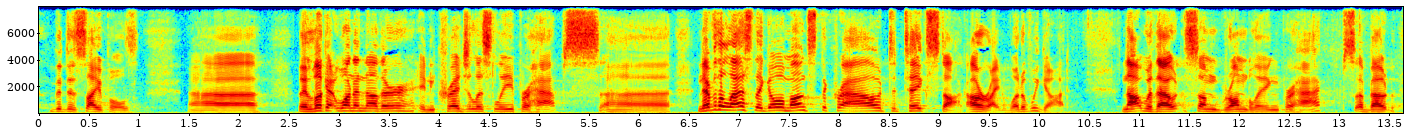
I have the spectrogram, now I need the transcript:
the disciples. Uh, they look at one another incredulously, perhaps. Uh, nevertheless, they go amongst the crowd to take stock. All right, what have we got? Not without some grumbling, perhaps, about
